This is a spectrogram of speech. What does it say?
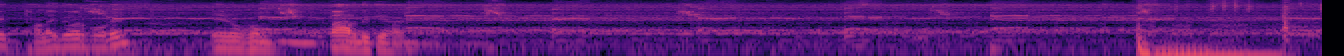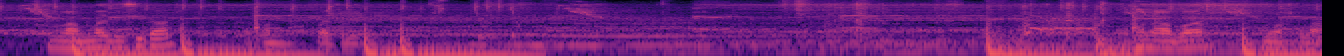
অর্ধেক ঢালাই দেওয়ার পরে এরকম তার দিতে হয়। লম্বা দিছি তার এখন পাইতে এখন আবার মশলা।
